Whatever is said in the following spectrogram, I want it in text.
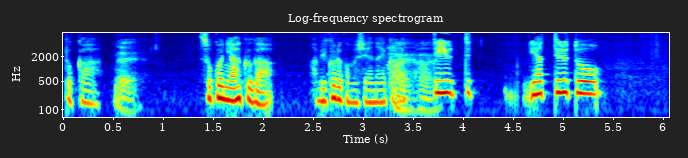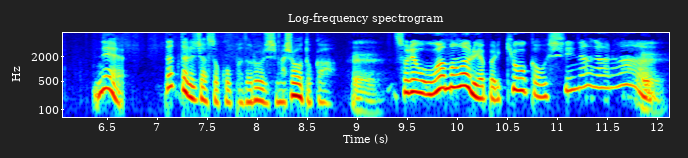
とか、ええ。そこに悪がはびこるかもしれないからって言って、やってると、ねえ、だったらじゃあそこをパトロールしましょうとか、ええ。それを上回るやっぱり強化をしながら、ええ。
